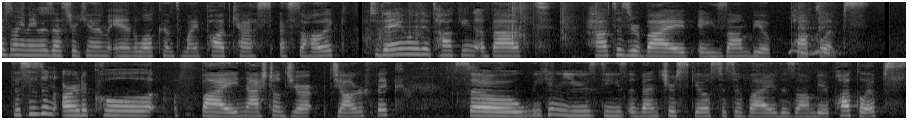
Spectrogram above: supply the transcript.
guys, my name is Esther Kim, and welcome to my podcast, Estaholic. Today I'm going to be talking about how to survive a zombie apocalypse. This is an article by National Ge- Geographic, so we can use these adventure skills to survive the zombie apocalypse.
